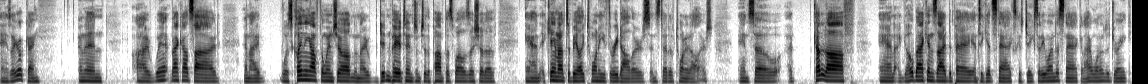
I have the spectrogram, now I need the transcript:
And he's like, okay. And then I went back outside and I was cleaning off the windshield and I didn't pay attention to the pump as well as I should have. And it came out to be like $23 instead of $20. And so I cut it off and I go back inside to pay and to get snacks because Jake said he wanted a snack and I wanted a drink.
